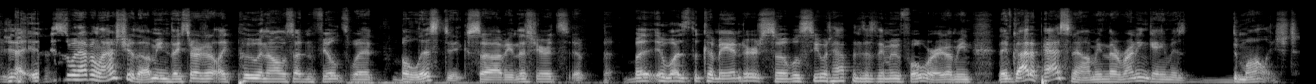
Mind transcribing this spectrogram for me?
yeah. uh, it- this is what happened last year, though. I mean, they started out like poo, and then all of a sudden Fields went ballistic. So, I mean, this year it's, but it was the Commanders. So we'll see what happens as they move forward. I mean, they've got to pass now. I mean, their running game is demolished.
